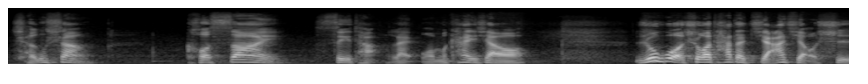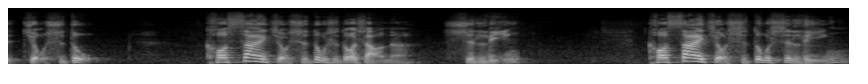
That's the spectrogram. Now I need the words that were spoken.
乘上 cosine 西塔。来，我们看一下哦。如果说它的夹角是九十度，cosine 九十度是多少呢？是零，cosine 九十度是零，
